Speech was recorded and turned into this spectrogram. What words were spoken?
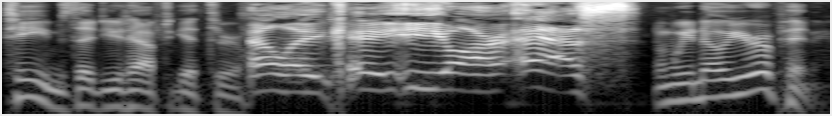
teams that you'd have to get through. L A K E R S. And we know your opinion.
